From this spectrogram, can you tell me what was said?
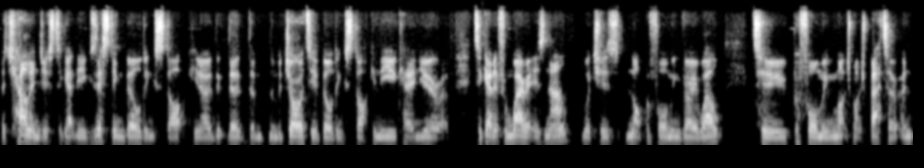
The challenge is to get the existing building stock, you know, the, the, the majority of building stock in the UK and Europe, to get it from where it is now, which is not performing very well, to performing much, much better and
